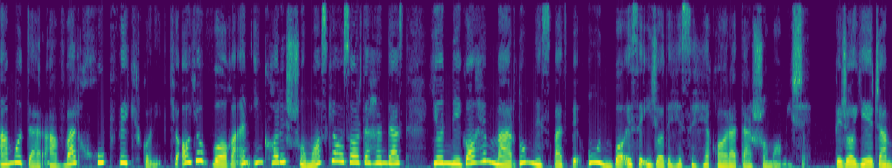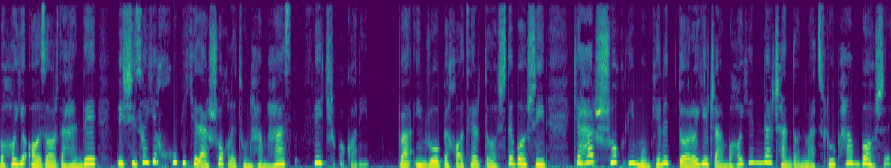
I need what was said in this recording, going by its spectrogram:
اما در اول خوب فکر کنید که آیا واقعا این کار شماست که آزاردهنده است یا نگاه مردم نسبت به اون باعث ایجاد حس حقارت در شما میشه. به جای جنبه های آزاردهنده به چیزهای خوبی که در شغلتون هم هست فکر بکنید و این رو به خاطر داشته باشین که هر شغلی ممکنه دارای جنبه های نچندان مطلوب هم باشه.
